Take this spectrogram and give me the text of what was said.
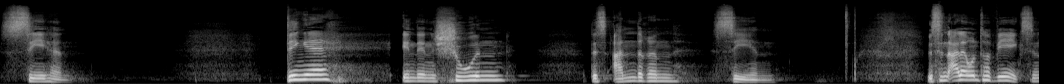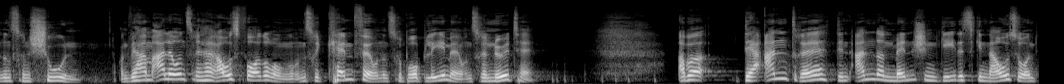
sehen. Dinge in den Schuhen des anderen sehen. Wir sind alle unterwegs in unseren Schuhen und wir haben alle unsere Herausforderungen, unsere Kämpfe und unsere Probleme, unsere Nöte. Aber der andere, den anderen Menschen geht es genauso. Und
